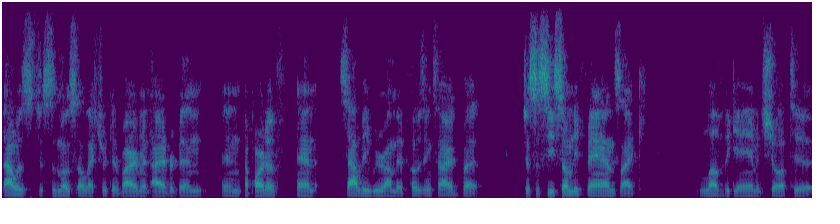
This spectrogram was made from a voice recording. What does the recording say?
that was just the most electric environment I ever been in a part of. And sadly, we were on the opposing side, but just to see so many fans like love the game and show up to,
